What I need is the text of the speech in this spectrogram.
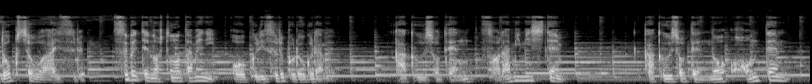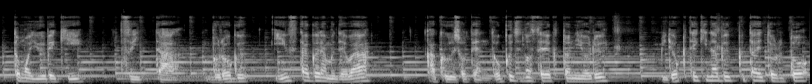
読書を愛する全ての人のためにお送りするプログラム。架空書店空耳視点。架空書店の本店とも言うべき Twitter ブログインスタグラムでは架空書店独自のセレクトによる魅力的なブックタイトルと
